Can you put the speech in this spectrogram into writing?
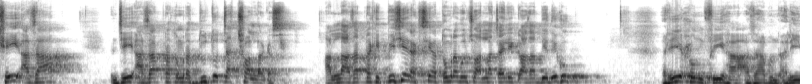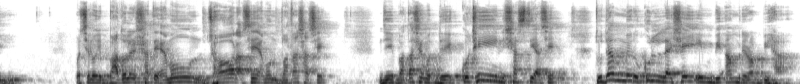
সেই আজাব যেই আজাবটা তোমরা দ্রুত চাচ্ছ আল্লাহর কাছে। আল্লাহ আজাবটাকে পিছিয়ে রাখছে আর তোমরা বলছো, আল্লাহ চাইলে একটু আজাব দিয়ে দেখুক। রিহুন ফিহা আজাবুন আলিম। বলছেন ওই বাদলের সাথে এমন ঝড় আছে, এমন বাতাস আছে, যে বাতাসের মধ্যে কঠিন শাস্তি আছে। তুদাম্মের কুল্লা সেই ইমবি আমরে রব্বিহা।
